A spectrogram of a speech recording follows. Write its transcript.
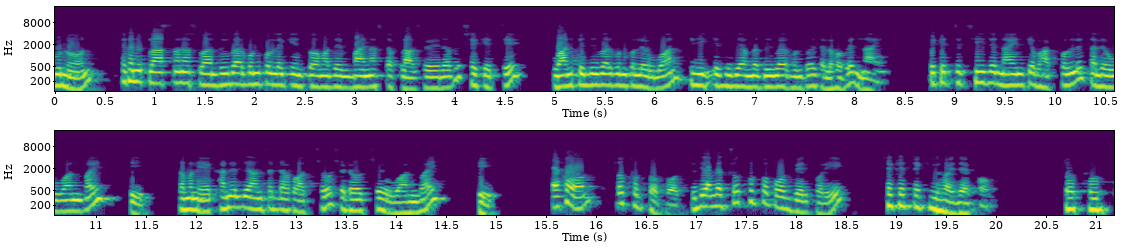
গুণন, এখানে প্লাস মাইনাস ওয়ান দুইবার গুণ করলে কিন্তু আমাদের মাইনাসটা প্লাস হয়ে যাবে। সেক্ষেত্রে ওয়ান কে দুইবার গুণ করলে ওয়ান থ্রি কে যদি আমরা দুইবার গুণ করি তাহলে হবে নাইন সেক্ষেত্রে থ্রি যে নাইন কে ভাগ করলে তাহলে ওয়ান বাই থ্রি তার মানে এখানে যে আনসারটা পাচ্ছ সেটা হচ্ছে ওয়ান বাই এখন চতুর্থ পদ। যদি আমরা চতুর্থ পদ বের করি, সেক্ষেত্রে কি হয় দেখো? চতুর্থ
